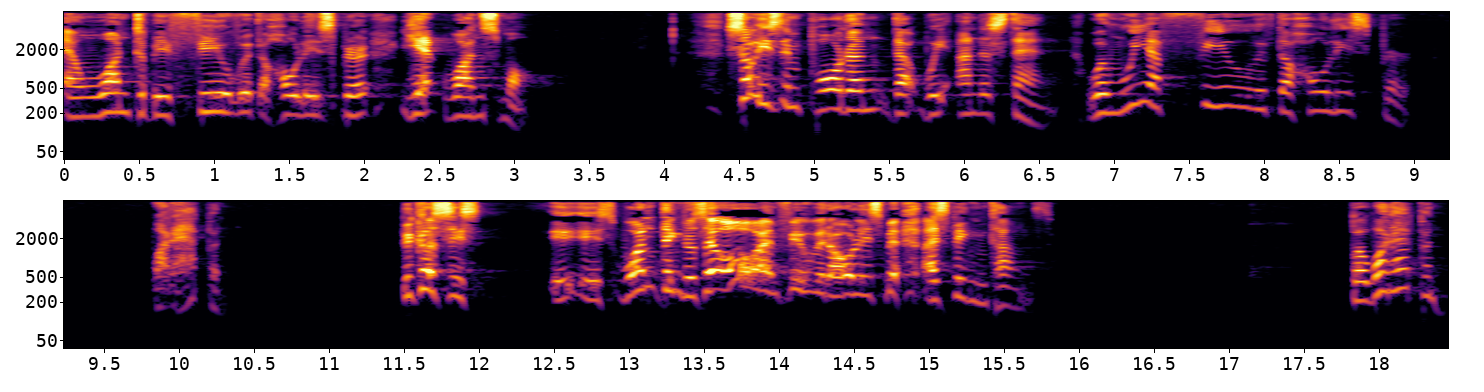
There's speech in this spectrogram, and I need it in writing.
and want to be filled with the Holy Spirit yet once more. So it's important that we understand when we are filled with the Holy Spirit, what happened? Because it's, it's one thing to say, oh, I'm filled with the Holy Spirit. I speak in tongues. But what happened?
